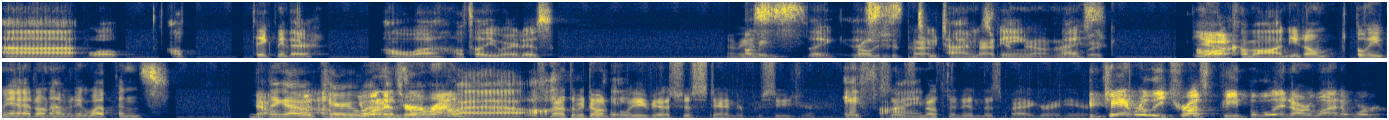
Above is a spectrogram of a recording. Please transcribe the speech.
Uh, well, I'll take me there. I'll uh, I'll tell you where it is. I mean, This is like probably this is pat, two times being nice. Yeah. Oh come on! You don't believe me? I don't have any weapons. No. I think I would uh-uh. carry You wanna turn on- around? Wow. Well, it's not that we don't okay. believe you. It's just standard procedure. Okay, So There's nothing in this bag right here. You can't really trust people in our line of work.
